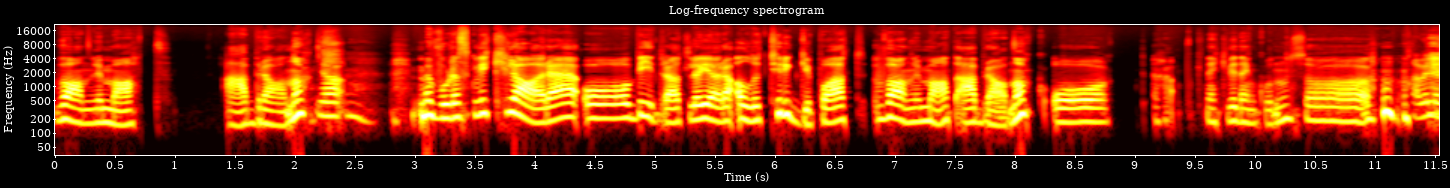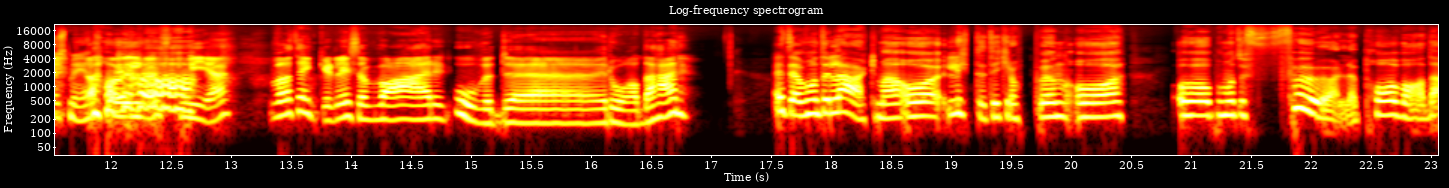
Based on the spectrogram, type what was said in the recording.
vanlige mat er bra nok. Ja. Men hvordan skal vi klare å bidra til å gjøre alle trygge på at vanlig mat er bra nok, og knekker vi den koden, så Har vi løst mye? har vi løst mye. Hva tenker du liksom, hva er hovedrådet her? Etter jeg på en måte lærte meg å lytte til kroppen og, og på en måte føle på hva det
